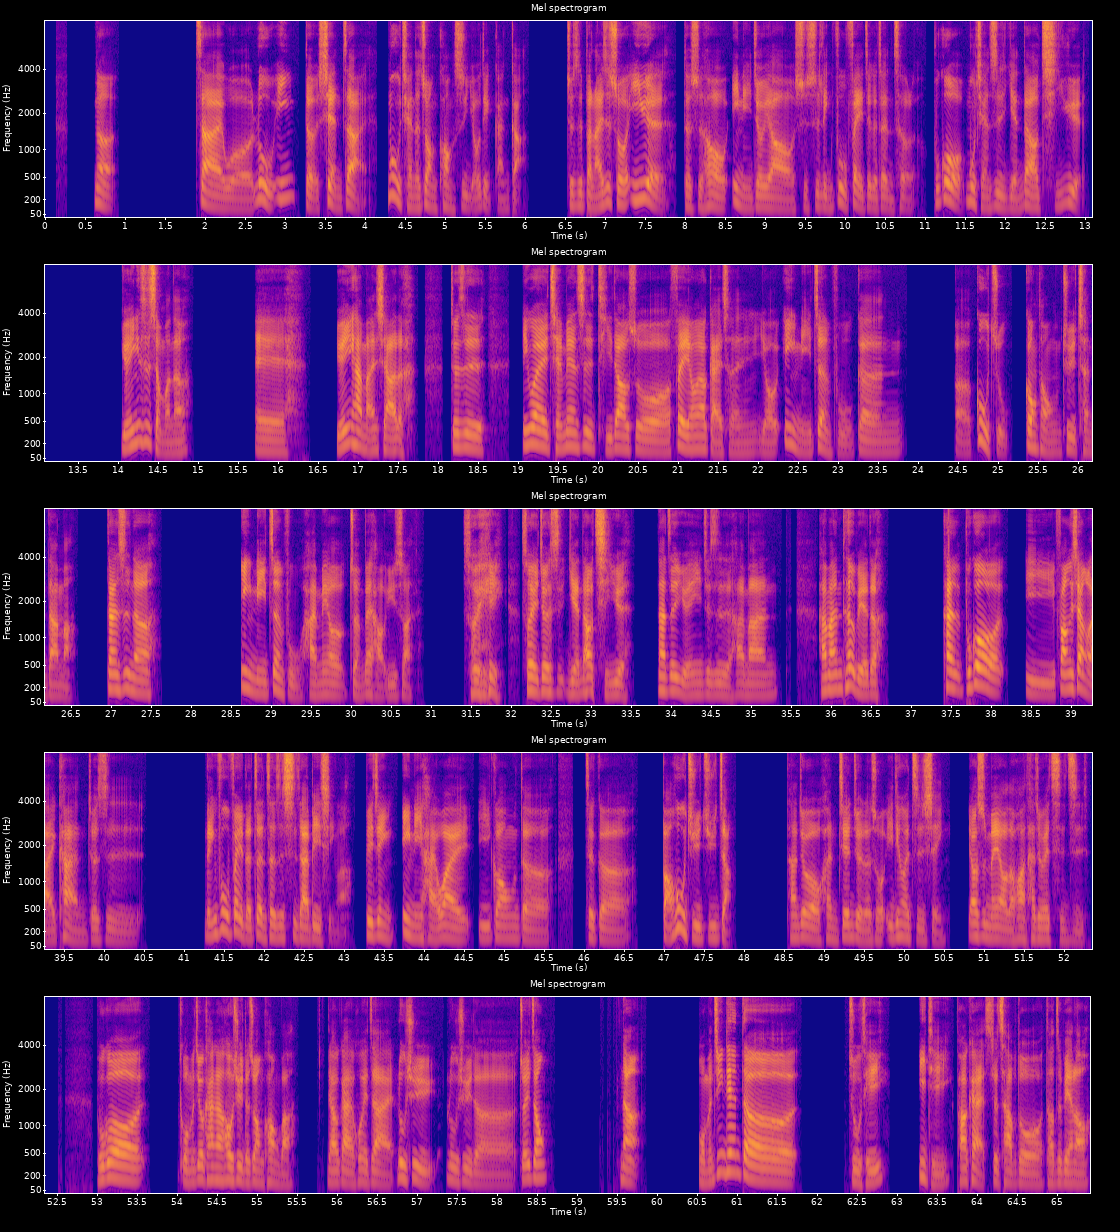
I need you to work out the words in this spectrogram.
那在我录音的现在，目前的状况是有点尴尬，就是本来是说一月的时候，印尼就要实施零付费这个政策了，不过目前是延到七月，原因是什么呢？诶，原因还蛮瞎的，就是因为前面是提到说费用要改成由印尼政府跟呃，雇主共同去承担嘛，但是呢，印尼政府还没有准备好预算，所以所以就是延到七月。那这原因就是还蛮还蛮特别的。看，不过以方向来看，就是零付费的政策是势在必行了。毕竟印尼海外移工的这个保护局局长，他就很坚决的说一定会执行，要是没有的话，他就会辞职。不过。我们就看看后续的状况吧，了解会在陆续陆续的追踪。那我们今天的主题议题 podcast 就差不多到这边喽。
